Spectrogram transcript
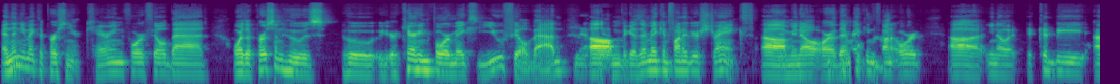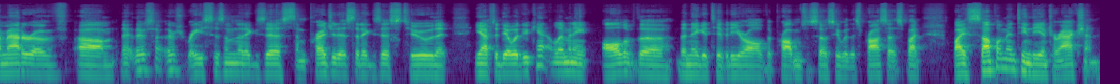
and then you make the person you're caring for feel bad or the person who's who you're caring for makes you feel bad yeah. um, because they're making fun of your strength um, you know or they're making fun of, or Uh, you know, it, it could be a matter of um, there's there's racism that exists and prejudice that exists too that you have to deal with. You can't eliminate all of the the negativity or all of the problems associated with this process, but by supplementing the interaction,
